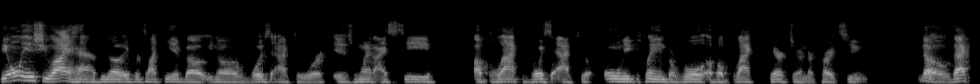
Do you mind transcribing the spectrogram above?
The only issue I have, you know, if we're talking about, you know, voice actor work, is when I see a black voice actor only playing the role of a black character in a cartoon. No, that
